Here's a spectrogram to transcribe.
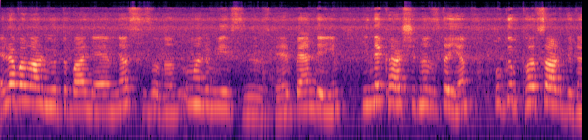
Merhabalar YouTube alem nasılsınız? Umarım iyisinizdir. Ben de iyiyim. Yine karşınızdayım. Bugün pazar günü.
